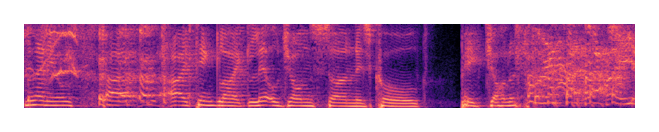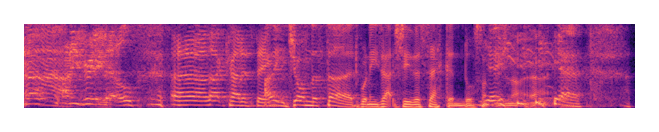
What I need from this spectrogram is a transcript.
millennials. Uh, I think like Little John's son is called Big John or something. You and he's really little. Uh, that kind of thing. I think John the Third when he's actually the second or something like that. yeah.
